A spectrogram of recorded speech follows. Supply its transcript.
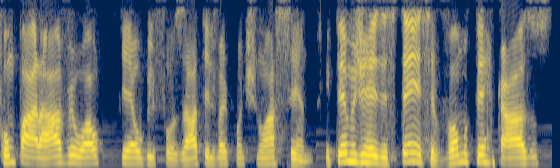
comparável ao que é o glifosato, ele vai continuar sendo. Em termos de resistência, vamos ter casos,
